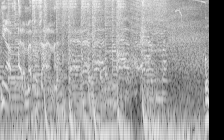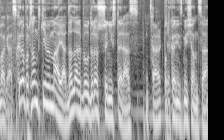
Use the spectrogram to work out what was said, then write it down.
dnia w RMF FM. Uwaga, skoro początkiem maja dolar był droższy niż teraz, Tak, pod koniec miesiąca,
